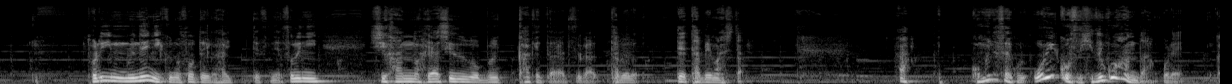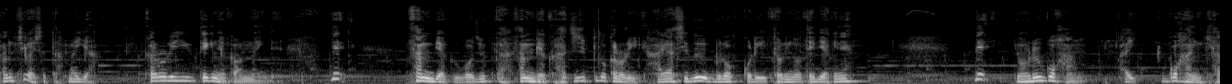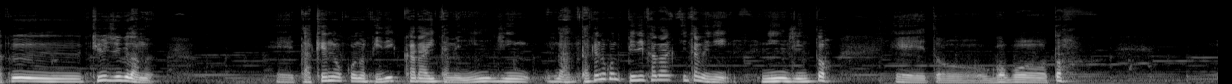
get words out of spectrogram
鶏胸肉のソテーが入ってですね、それに市販のハヤシルをぶっかけたやつが食べる、で食べました。あ、ごめんなさい、これオイコス昼ご飯だ、これ。勘違いしちゃった。まあいいや。カロリー的には変わんないんで。で、350あ380キロカロリー、ハヤシル、ブロッコリー、鶏の照り焼きね。で、夜ご飯。はい。ご飯 190g。えー、タケノコのピリ辛炒め、人参、タケノコのピリ辛炒めに、人参と、えっ、ー、と、ごぼうと、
